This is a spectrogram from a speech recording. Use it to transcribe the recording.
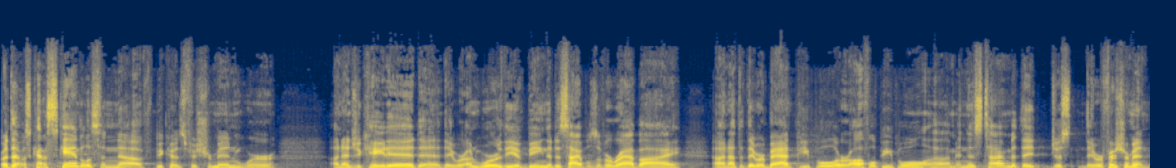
But that was kind of scandalous enough because fishermen were uneducated, uh, they were unworthy of being the disciples of a rabbi. Uh, not that they were bad people or awful people um, in this time, but they just they were fishermen,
